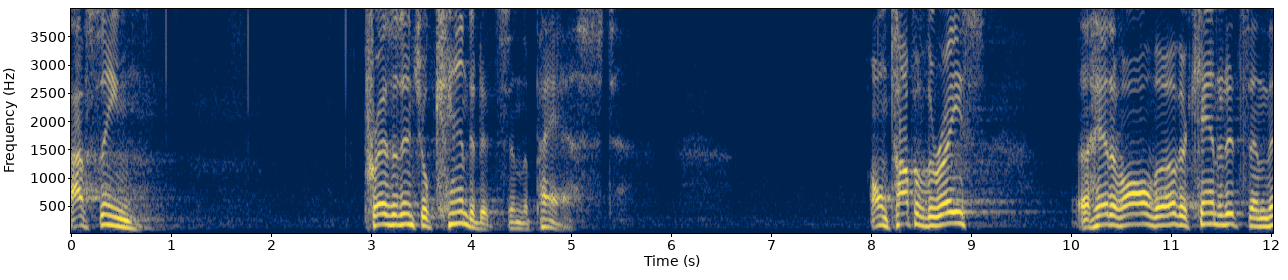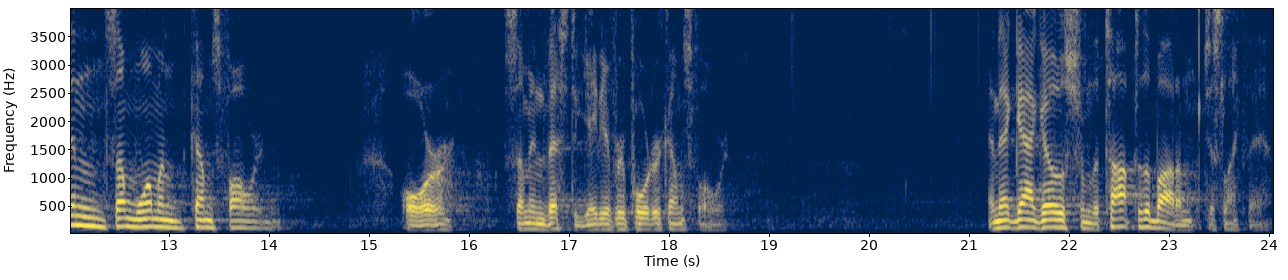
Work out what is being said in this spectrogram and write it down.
I've seen presidential candidates in the past on top of the race, ahead of all the other candidates, and then some woman comes forward, or some investigative reporter comes forward. And that guy goes from the top to the bottom, just like that.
